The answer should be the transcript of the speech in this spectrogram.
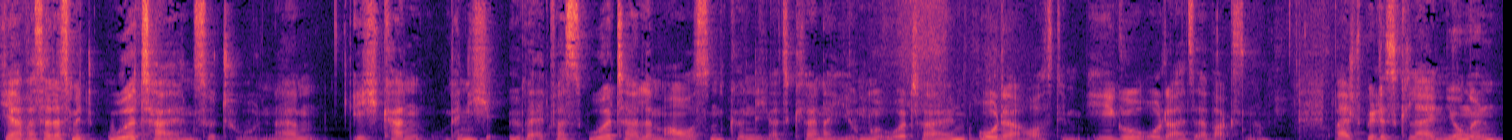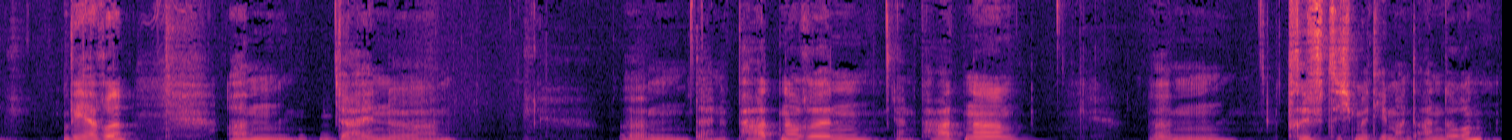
Ja, was hat das mit Urteilen zu tun? Ähm, ich kann, wenn ich über etwas urteile im Außen, könnte ich als kleiner Junge urteilen oder aus dem Ego oder als Erwachsener. Beispiel des kleinen Jungen wäre, ähm, deine, ähm, deine Partnerin, dein Partner ähm, trifft sich mit jemand anderem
